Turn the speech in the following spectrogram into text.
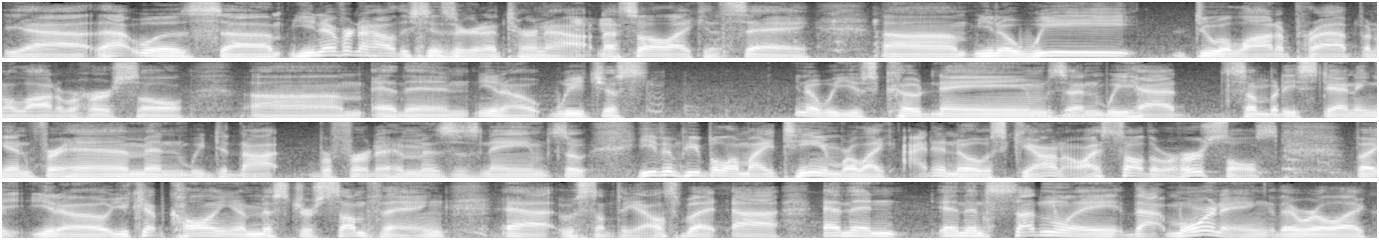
Yeah, that was. Um, you never know how these things are going to turn out. That's all I can say. Um, you know, we do a lot of prep and a lot of rehearsal, um, and then you know we just you know, we used code names and we had somebody standing in for him and we did not refer to him as his name. So even people on my team were like, I didn't know it was Keanu. I saw the rehearsals, but you know, you kept calling him Mr. Something. Uh, it was something else, but, uh, and then, and then suddenly that morning they were like,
